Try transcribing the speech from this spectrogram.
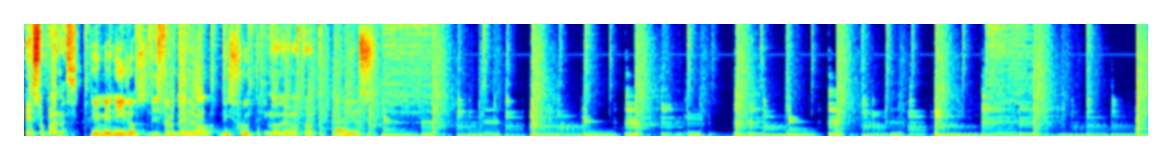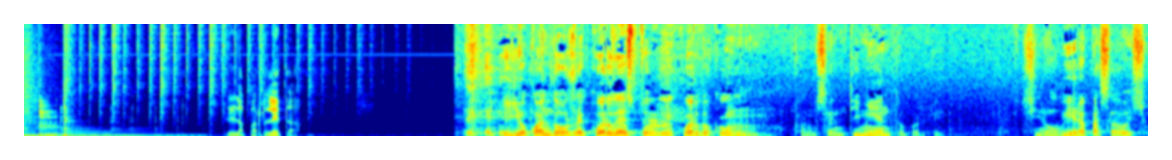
Eso, panas. Bienvenidos. Disfrútenlo. Disfruten. Nos vemos pronto. Adiós. La Parleta. Y yo cuando recuerdo esto, lo recuerdo con, con sentimiento, porque si no hubiera pasado eso,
